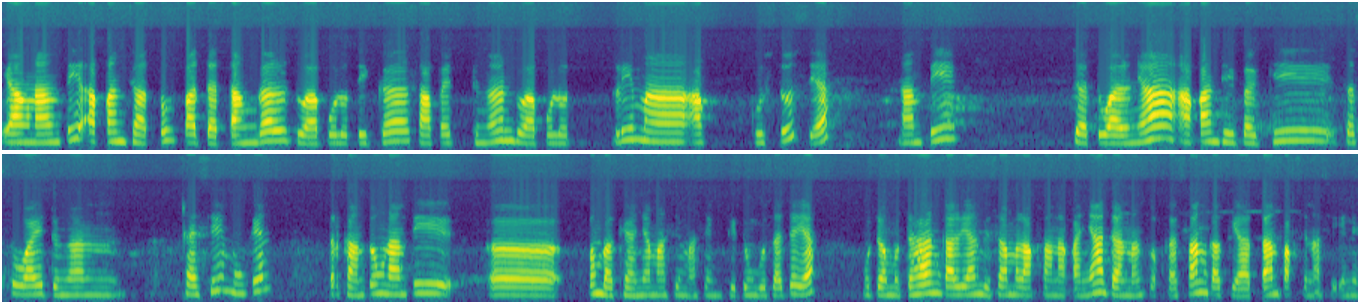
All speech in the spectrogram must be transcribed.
yang nanti akan jatuh pada tanggal 23 sampai dengan 25 Agustus ya. Nanti jadwalnya akan dibagi sesuai dengan sesi mungkin tergantung nanti eh, pembagiannya masing-masing. Ditunggu saja ya. Mudah-mudahan kalian bisa melaksanakannya dan mensukseskan kegiatan vaksinasi ini.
